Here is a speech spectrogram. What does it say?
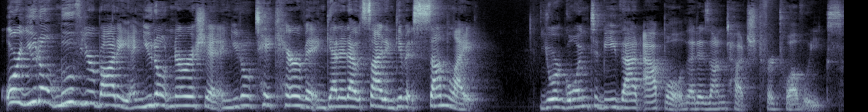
or you don't move your body and you don't nourish it and you don't take care of it and get it outside and give it sunlight, you're going to be that apple that is untouched for 12 weeks.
